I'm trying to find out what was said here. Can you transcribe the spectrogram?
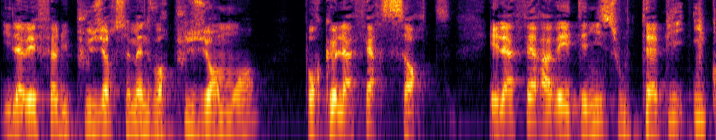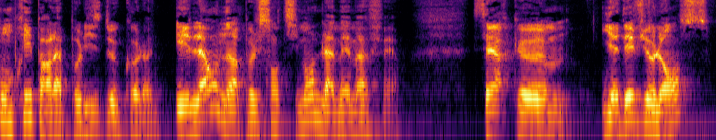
il avait fallu plusieurs semaines, voire plusieurs mois, pour que l'affaire sorte. Et l'affaire avait été mise sous le tapis, y compris par la police de Cologne. Et là, on a un peu le sentiment de la même affaire. C'est-à-dire qu'il y a des violences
